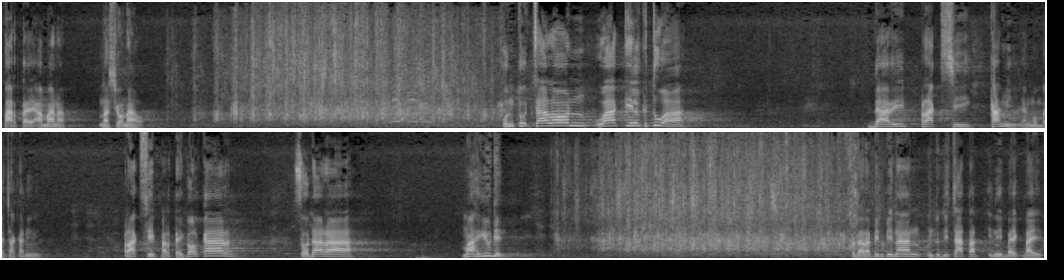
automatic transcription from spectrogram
Partai Amanat Nasional. Untuk calon wakil ketua dari fraksi kami yang membacakan ini. Fraksi Partai Golkar, Saudara Mahyudin. Saudara pimpinan untuk dicatat ini baik-baik.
